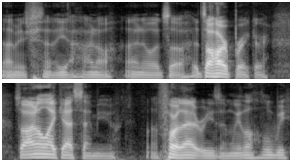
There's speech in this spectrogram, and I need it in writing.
I mean, yeah, I know, I know, it's a it's a heartbreaker. So I don't like SMU for that reason. We we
